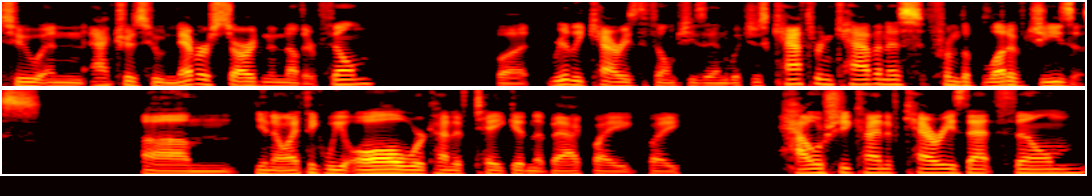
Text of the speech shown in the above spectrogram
to an actress who never starred in another film, but really carries the film she's in, which is Cathryn Caviness from The Blood of Jesus. Um, you know, I think we all were kind of taken aback by by how she kind of carries that film,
